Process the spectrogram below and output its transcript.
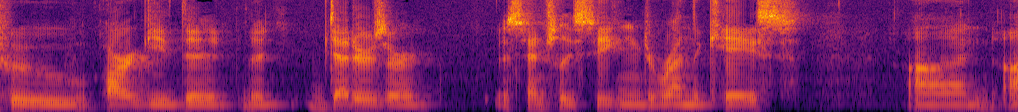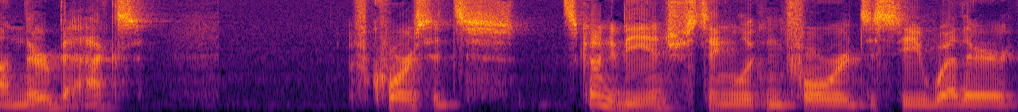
who argued that the debtors are essentially seeking to run the case on on their backs. Of course, it's it's going to be interesting looking forward to see whether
